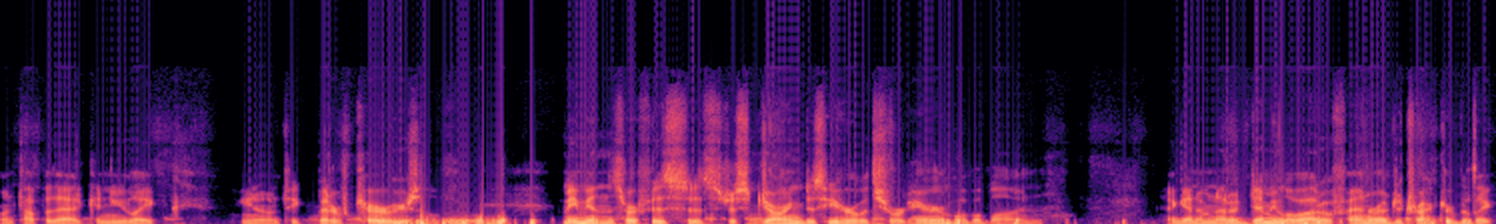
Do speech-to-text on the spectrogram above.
on top of that, can you like, you know, take better care of yourself? Maybe on the surface, it's just jarring to see her with short hair and blah blah blah. And again, I'm not a Demi Lovato fan or a detractor, but like,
